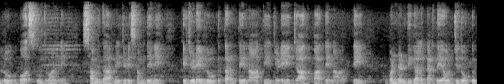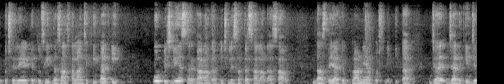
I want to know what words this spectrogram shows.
ਲੋਕ ਬਹੁਤ ਸੂਝਵਾਨ ਨੇ, ਸਮਝਦਾਰ ਨੇ, ਜਿਹੜੇ ਸਮਝਦੇ ਨੇ ਕਿ ਜਿਹੜੇ ਲੋਕ ਧਰਮ ਦੇ ਨਾਂ ਤੇ, ਜਿਹੜੇ ਜਾਤ ਪਾਤ ਦੇ ਨਾਂ ਤੇ ਵੰਡਣ ਦੀ ਗੱਲ ਕਰਦੇ ਆ, ਔਰ ਜਦੋਂ ਕੋਈ ਪੁੱਛਦੇ ਕਿ ਤੁਸੀਂ 10 ਸਾਲਾਂ 'ਚ ਕੀਤਾ ਕੀ, ਉਹ ਪਿਛਲੀਆਂ ਸਰਕਾਰਾਂ ਦਾ, ਪਿਛਲੇ 70 ਸਾਲਾਂ ਦਾ ਹਿਸਾਬ ਦੱਸਦੇ ਆ ਕਿ ਫਲਾਨਿਆਂ ਕੁਝ ਨਹੀਂ ਕੀਤਾ। ਜਦ ਕਿ ਜੇ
